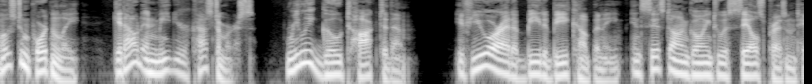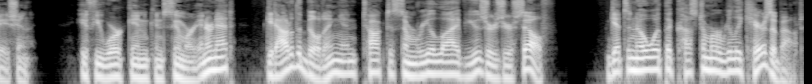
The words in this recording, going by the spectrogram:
Most importantly, get out and meet your customers. Really go talk to them. If you are at a B2B company, insist on going to a sales presentation. If you work in consumer internet, get out of the building and talk to some real live users yourself. Get to know what the customer really cares about.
